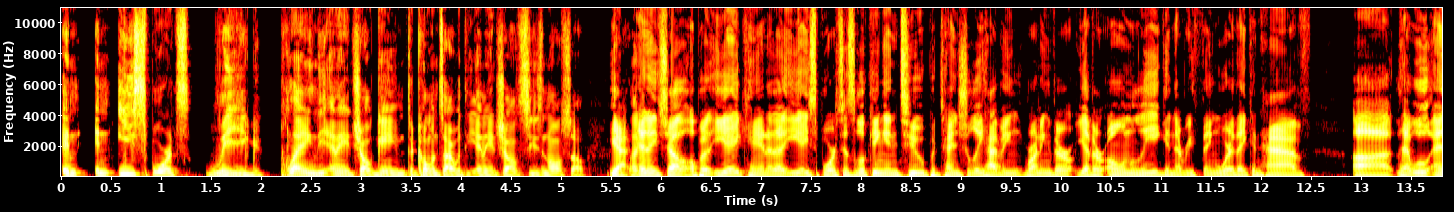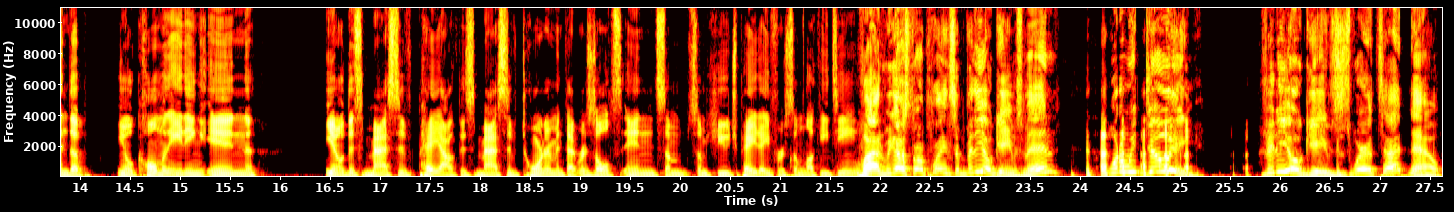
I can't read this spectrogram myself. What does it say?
an an esports league playing the NHL game to coincide with the NHL season also. Yeah, Like- NHL, oh, but EA Canada, EA Sports is looking into potentially having running their yeah their own league and everything where they can have uh, that will end up you know culminating in you know this massive payout, this massive tournament that results in some some huge payday for some lucky team. Vlad, we got to start playing some video games, man. What are we doing? video games is where it's at now.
